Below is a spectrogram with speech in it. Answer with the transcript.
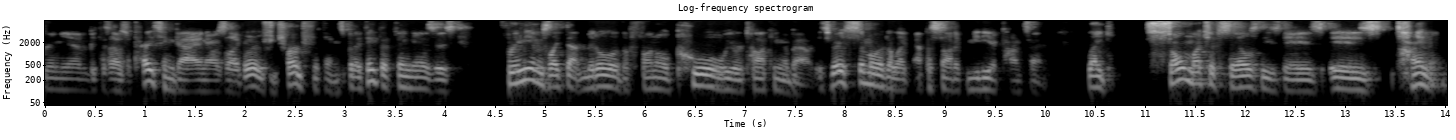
freemium because I was a pricing guy and I was like, oh, you should charge for things. But I think the thing is, is freemium is like that middle of the funnel pool we were talking about. It's very similar to like episodic media content. Like so much of sales these days is timing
